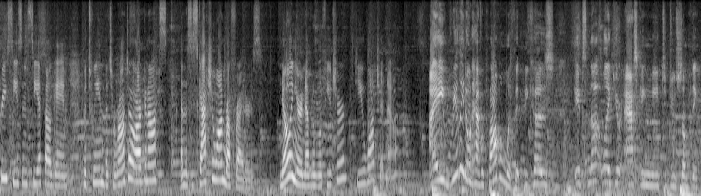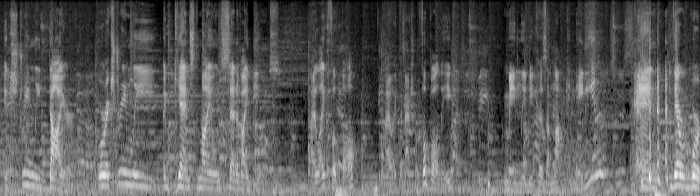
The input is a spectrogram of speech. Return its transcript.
preseason CFL game between the Toronto Argonauts and the Saskatchewan Roughriders. Knowing your inevitable future, do you watch it now? I really don't have a problem with it because it's not like you're asking me to do something extremely dire or extremely against my own set of ideals. I like football. I like the National Football League. Mainly because I'm not Canadian. And there were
